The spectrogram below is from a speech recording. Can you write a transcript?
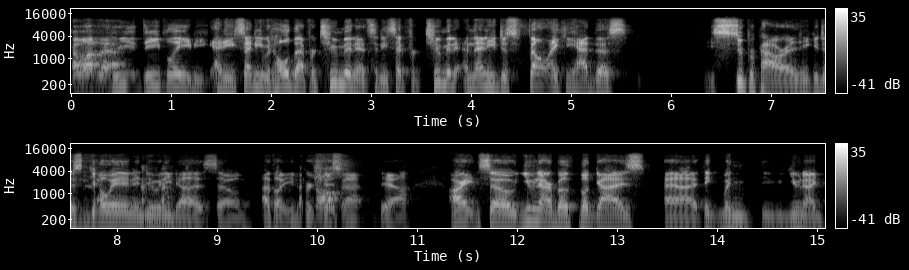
I love that. Breathe deeply. And he, and he said he would hold that for two minutes. And he said for two minutes, and then he just felt like he had this superpower and he could just go in and do what he does. So I thought you'd appreciate awesome. that. Yeah. All right. So you and I are both book guys. Uh, I think when you and I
